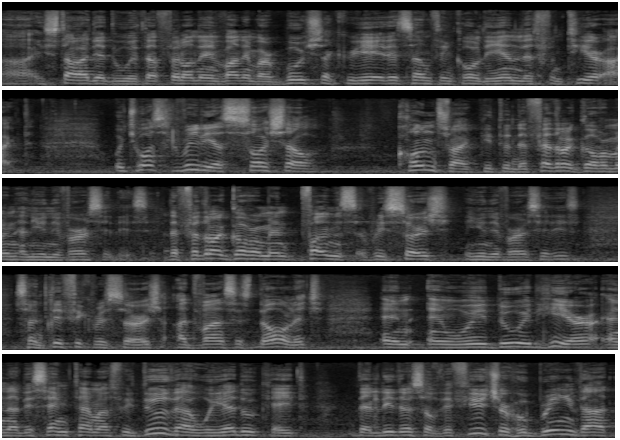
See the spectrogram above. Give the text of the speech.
Uh, it started with a fellow named Vannevar Bush that created something called the Endless Frontier Act, which was really a social contract between the federal government and universities. The federal government funds research in universities, scientific research, advances knowledge, and, and we do it here. And at the same time as we do that, we educate the leaders of the future who bring that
